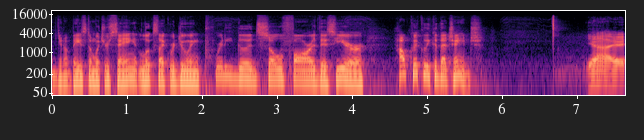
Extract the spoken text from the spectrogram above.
you know, based on what you're saying, it looks like we're doing pretty good so far this year. How quickly could that change? Yeah, I,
